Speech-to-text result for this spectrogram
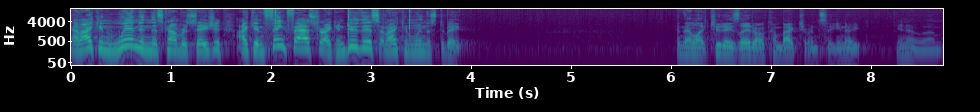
And I can win in this conversation. I can think faster. I can do this. And I can win this debate. And then, like two days later, I'll come back to her and say, you know, you know, um,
